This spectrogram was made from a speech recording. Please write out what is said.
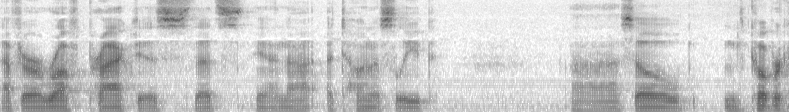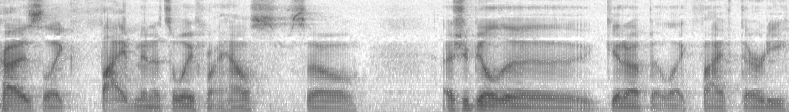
after a rough practice, that's yeah not a ton of sleep. Uh, so Cobra Kai is like five minutes away from my house, so I should be able to get up at like 5:30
